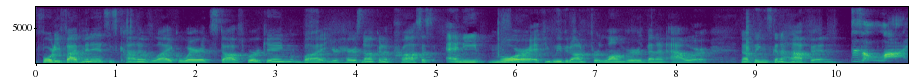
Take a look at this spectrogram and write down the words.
45 minutes is kind of like where it stops working, but your hair's not gonna process any more if you leave it on for longer than an hour. Nothing's gonna happen. This is a lie.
